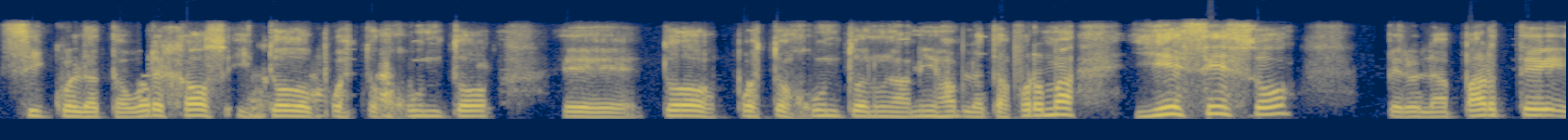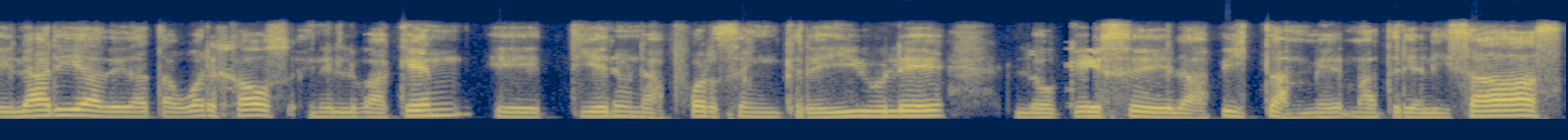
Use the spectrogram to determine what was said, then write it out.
SQL Data Warehouse y todo puesto junto, eh, todo puesto junto en una misma plataforma. Y es eso pero la parte, el área de Data Warehouse en el backend eh, tiene una fuerza increíble, lo que es eh, las vistas materializadas,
